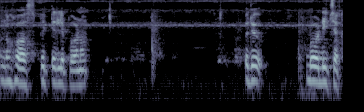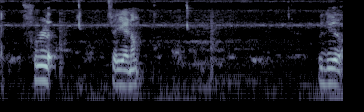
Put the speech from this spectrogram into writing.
ഒന്ന് ഹോസ്പിറ്റലിൽ പോകണം ഒരു ബോഡി ചെക്ക് ഫുള്ള് ചെയ്യണം. ഒരു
